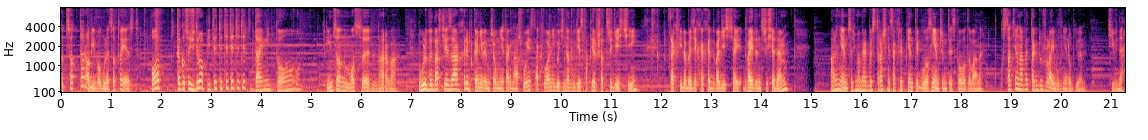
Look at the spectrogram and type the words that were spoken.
To co to robi w ogóle? Co to jest? O, tego coś dropi. Ty, ty, ty, ty, ty, ty, daj mi to. Crimson Mosse Larva. W ogóle wybaczcie za chrypkę, nie wiem czemu mnie tak naszło. Jest aktualnie godzina 21.30. Za chwilę będzie hehe 20, 2137. Ale nie wiem, coś mam jakby strasznie zachrypnięty głos. Nie wiem czym to jest spowodowane. Ostatnio nawet tak dużo live'ów nie robiłem. Dziwne.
